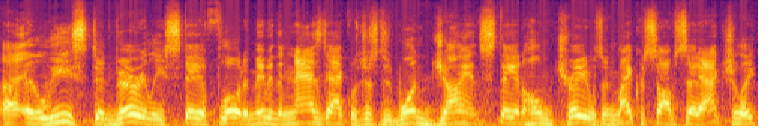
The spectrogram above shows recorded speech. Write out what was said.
uh, at least, at very least, stay afloat. And maybe the Nasdaq was just one giant stay-at-home trade. Was when Microsoft said, actually,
